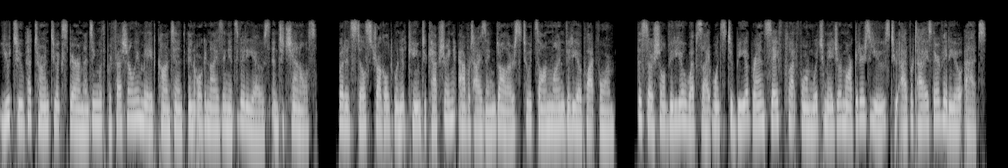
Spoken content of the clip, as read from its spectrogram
YouTube had turned to experimenting with professionally made content and organizing its videos into channels. But it still struggled when it came to capturing advertising dollars to its online video platform. The social video website wants to be a brand safe platform which major marketers use to advertise their video ads.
